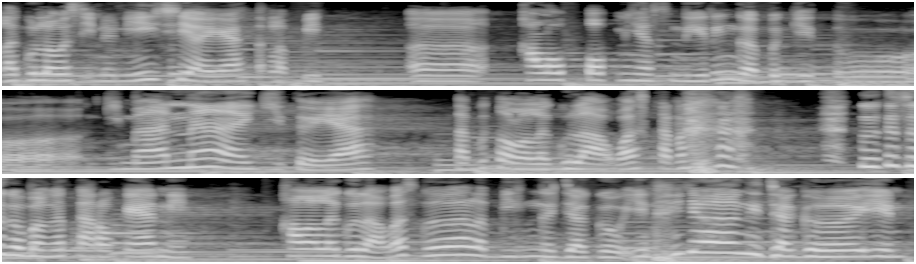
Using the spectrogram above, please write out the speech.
Lagu lawas Indonesia ya terlebih. Eh, kalau popnya sendiri nggak begitu gimana gitu ya tapi kalau lagu lawas karena gue suka banget karaokean nih kalau lagu lawas gue lebih ngejagoin aja ngejagoin.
